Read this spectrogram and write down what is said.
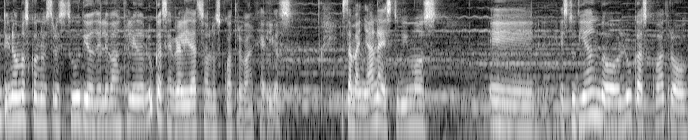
Continuamos con nuestro estudio del Evangelio de Lucas. En realidad son los cuatro Evangelios. Esta mañana estuvimos eh, estudiando Lucas 4,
